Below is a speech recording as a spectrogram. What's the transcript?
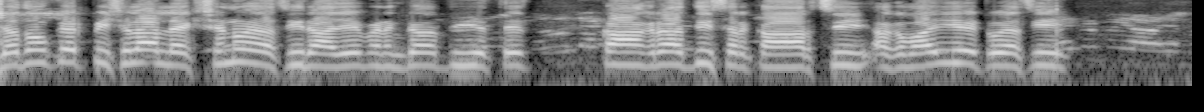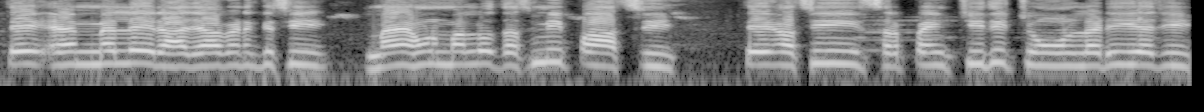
ਜਦੋਂ ਕਿ ਪਿਛਲਾ ਇਲੈਕਸ਼ਨ ਹੋਇਆ ਸੀ, ਰਾਜੇ ਵੜਿੰਗਾ ਦੀ ਇੱਥੇ ਕਾਂਗਰਸ ਦੀ ਸਰਕਾਰ ਸੀ, ਅਗਵਾਈ ਹੇਠ ਹੋਇਆ ਸੀ ਤੇ ਐਮਐਲਏ ਰਾਜਾ ਵਿਣਗ ਸੀ। ਮੈਂ ਹੁਣ ਮੰਨ ਲਓ 10ਵੀਂ ਪਾਸ ਸੀ ਤੇ ਅਸੀਂ ਸਰਪੰਚੀ ਦੀ ਚੋਣ ਲੜੀ ਹੈ ਜੀ।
